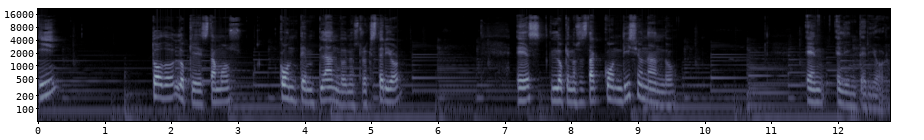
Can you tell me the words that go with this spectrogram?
y todo lo que estamos contemplando en nuestro exterior es lo que nos está condicionando en el interior.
